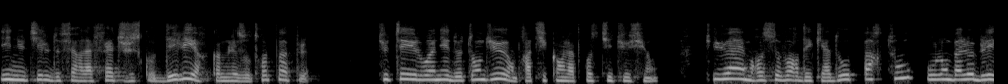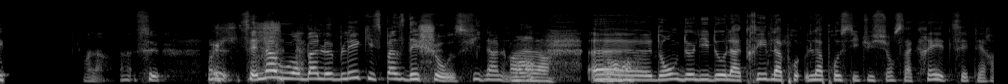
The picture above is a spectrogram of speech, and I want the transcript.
Inutile de faire la fête jusqu'au délire comme les autres peuples. Tu t'es éloigné de ton Dieu en pratiquant la prostitution. Tu aimes recevoir des cadeaux partout où l'on bat le blé. Voilà. Hein, c'est là où on bat le blé qu'il se passe des choses finalement. Euh, donc de l'idolâtrie, de la, prostitution sacrée, etc.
